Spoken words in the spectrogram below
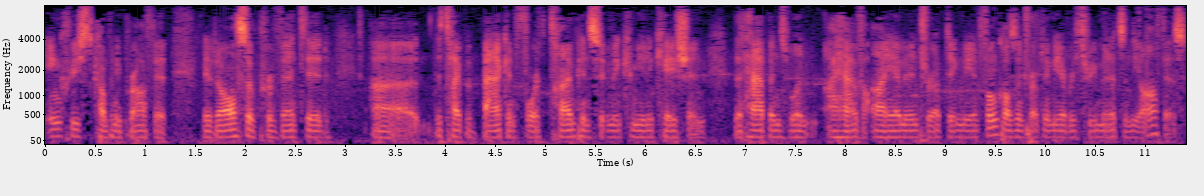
increased company profit. It also prevented uh, the type of back and forth time consuming communication that happens when I have IM interrupting me and phone calls interrupting me every three minutes in the office.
